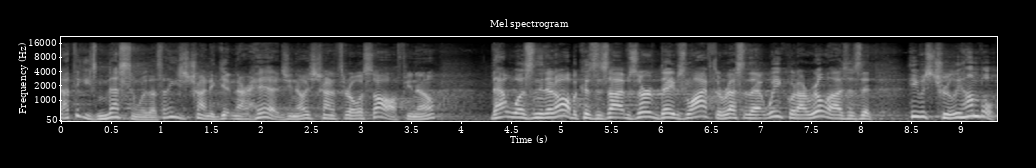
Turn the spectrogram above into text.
I think he's messing with us. I think he's trying to get in our heads, you know, he's trying to throw us off, you know. That wasn't it at all because as I observed Dave's life the rest of that week, what I realized is that he was truly humble.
